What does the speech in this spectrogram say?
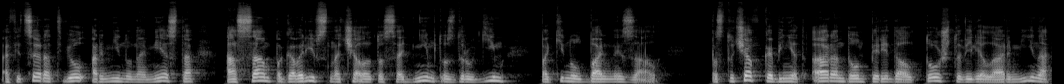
офицер отвел Армину на место, а сам, поговорив сначала то с одним, то с другим, покинул бальный зал – Постучав в кабинет Аранда, он передал то, что велела Армина,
